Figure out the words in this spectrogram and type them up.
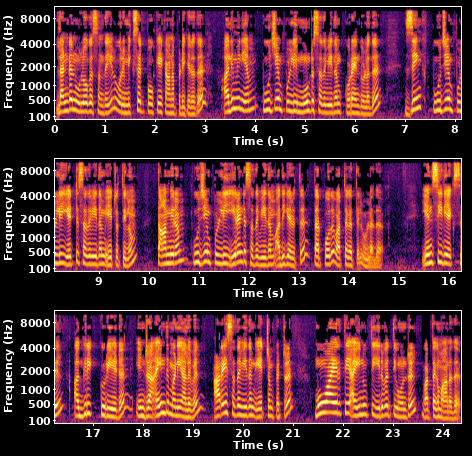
லண்டன் உலோக சந்தையில் ஒரு மிக்சட் போக்கே காணப்படுகிறது. அலுமினியம் பூஜ்ஜியம் புள்ளி மூன்று சதவீதம் குறைந்துள்ளது. ஜிங்க் பூஜ்ஜியம் புள்ளி எட்டு சதவீதம் ஏற்றத்திலும் தாமிரம் பூஜ்ஜியம் புள்ளி இரண்டு சதவீதம் அதிகரித்து தற்போது வர்த்தகத்தில் உள்ளது. என்சிடிஎக்ஸில் அக்ரிக் குறியீடு இன்று ஐந்து மணி அளவில் அரை சதவீதம் ஏற்றம் பெற்று மூவாயிரத்தி ஐநூத்தி இருபத்தி ஒன்றில் வர்த்தகமானது.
